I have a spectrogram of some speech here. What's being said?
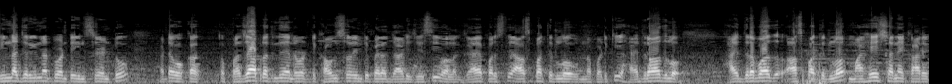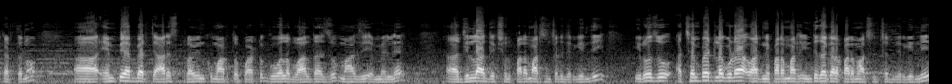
నిన్న జరిగినటువంటి ఇన్సిడెంట్ అంటే ఒక ప్రజాప్రతినిధి అయినటువంటి కౌన్సిలర్ ఇంటిపైన దాడి చేసి వాళ్ళ గాయపరిస్థితి ఆసుపత్రిలో ఉన్నప్పటికీ హైదరాబాద్లో హైదరాబాద్ ఆసుపత్రిలో మహేష్ అనే కార్యకర్తను ఎంపీ అభ్యర్థి ఆర్ఎస్ ప్రవీణ్ కుమార్తో పాటు గోవల బాలరాజు మాజీ ఎమ్మెల్యే జిల్లా అధ్యక్షులు పరామర్శించడం జరిగింది. ఈరోజు అచ్చంపేటలో కూడా వారిని పరామర్శ ఇంటి దగ్గర పరామర్శించడం జరిగింది.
